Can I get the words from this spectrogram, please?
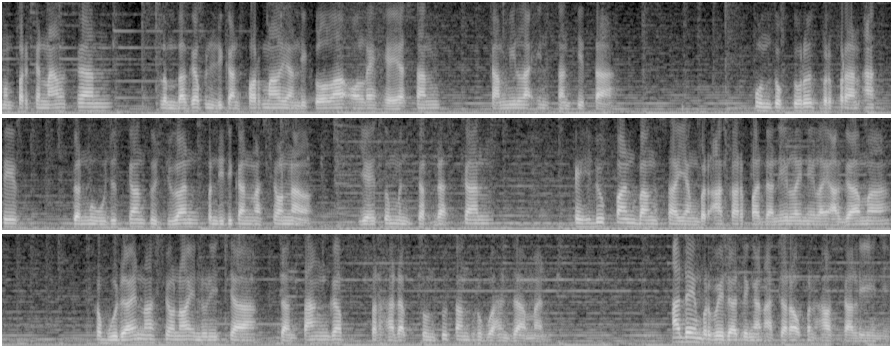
memperkenalkan lembaga pendidikan formal yang dikelola oleh Yayasan Kamila Insan Cita untuk turut berperan aktif dan mewujudkan tujuan pendidikan nasional, yaitu mencerdaskan kehidupan bangsa yang berakar pada nilai-nilai agama, kebudayaan nasional Indonesia, dan tanggap terhadap tuntutan perubahan zaman. Ada yang berbeda dengan acara open house kali ini.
